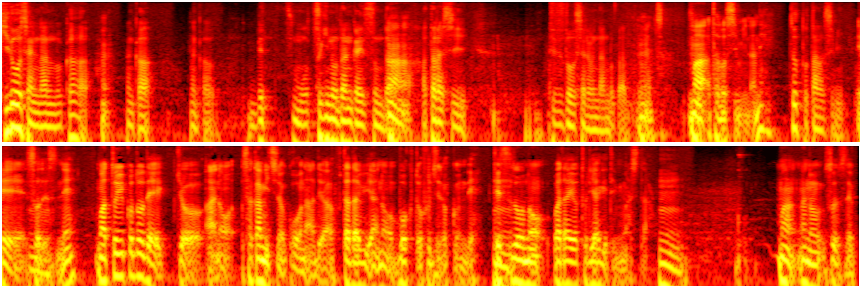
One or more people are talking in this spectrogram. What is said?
機動車になるのか、はい。なんかなんか別もう次の段階に進んだ新しい鉄道車両になるのかっていうん。ちまあ楽しみなね。ちょっと楽しみ。えーそうですね、まあということで今日あの坂道のコーナーでは再びあの僕と藤野君で鉄道の話題を取り上げてみました、うん。まああのそうですね。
